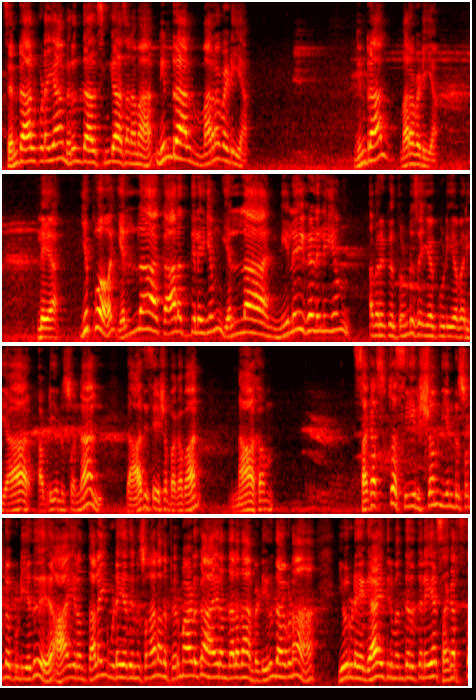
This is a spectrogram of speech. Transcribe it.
சென்றால் குடையாம் இருந்தால் சிங்காசனமாம் நின்றால் மரவடியாம். நின்றால் மரவடியாம். இல்லையா? இப்போ எல்லா காலத்திலையும் எல்லா நிலைகளிலையும் அவருக்கு தொண்டு செய்யக்கூடியவர் யார்? அப்படின்னு சொன்னால் இந்த ஆதிசேஷ பகவான் நாகம். சகஸ்ட சீர்ஷம் என்று சொல்லக்கூடியது ஆயிரம் தலை உடையதுன்னு சொன்னால் அந்த பெருமாளுக்கும் ஆயிரம் தலை தான். பட் இருந்தால் கூட இவருடைய காயத்ரி மந்திரத்திலேயே சகஸ்த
